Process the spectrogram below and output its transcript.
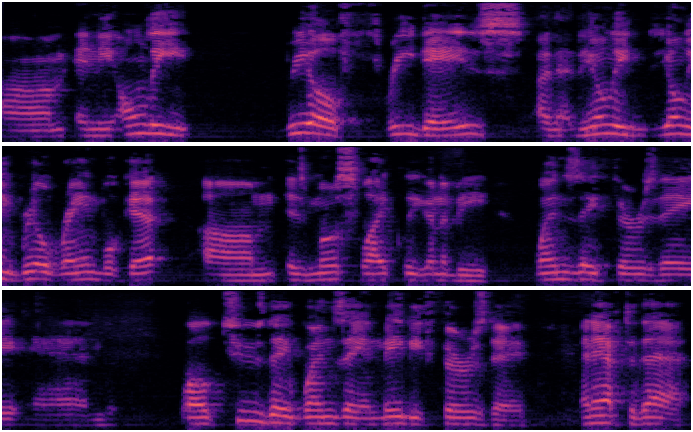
Um, and the only real three days, uh, the only the only real rain we'll get um, is most likely going to be Wednesday, Thursday, and well Tuesday, Wednesday, and maybe Thursday. And after that,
